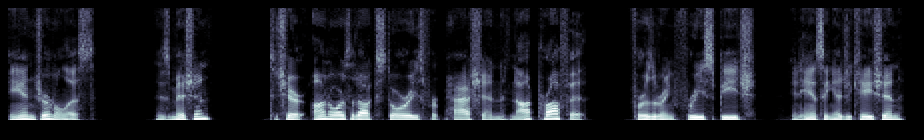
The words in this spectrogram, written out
and journalist. His mission? To share unorthodox stories for passion, not profit, furthering free speech, enhancing education,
